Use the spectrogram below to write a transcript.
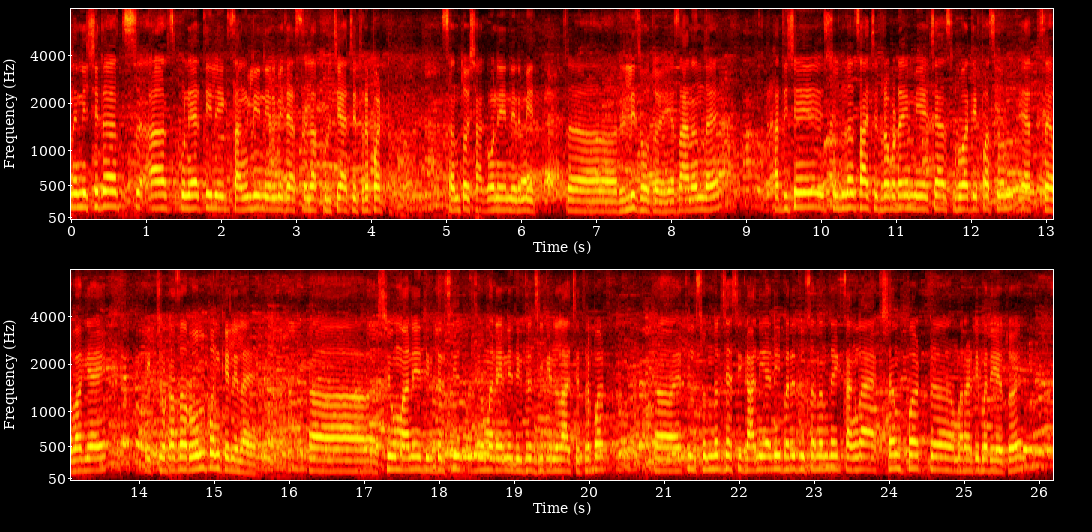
नाही निश्चितच आज पुण्यातील एक चांगली निर्मिती असलेला खुर्ची हा चित्रपट संतोष आगवणे निर्मित रिलीज होतो आहे याचा आनंद आहे. अतिशय सुंदरसा हा चित्रपट आहे. मी याच्या सुरुवातीपासून यात सहभागी आहे. एक छोटासा रोल पण केलेला आहे. शिवमाने दिग्दर्शित शिवमाने यांनी दिग्दर्शित केलेला हा चित्रपट. यातील सुंदरशी अशी गाणी आणि बऱ्याच दिवसानंतर एक चांगला ॲक्शनपट मराठीमध्ये येतो आहे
